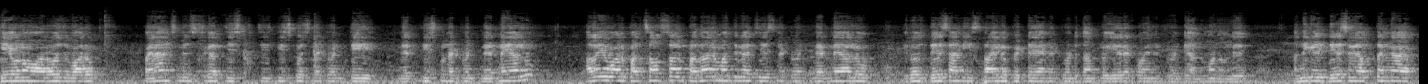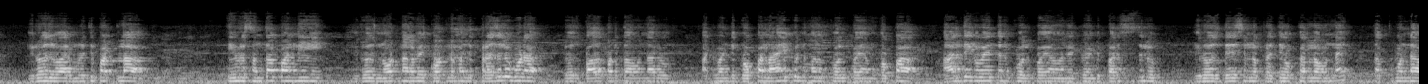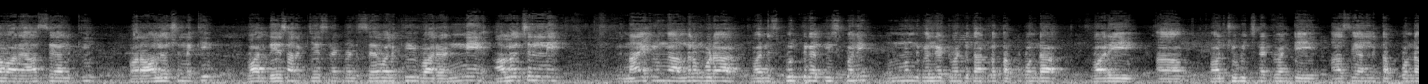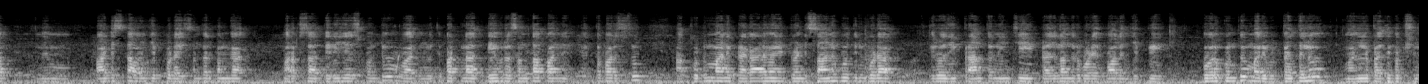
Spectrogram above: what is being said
కేవలం ఆ రోజు వారు ఫైనాన్స్ మినిస్టర్గా తీసుకు తీసుకొచ్చినటువంటి నిర్- తీసుకున్నటువంటి నిర్ణయాలు అలాగే వారు పది సంవత్సరాలు ప్రధానమంత్రిగా చేసినటువంటి నిర్ణయాలు ఈరోజు దేశాన్ని ఈ స్థాయిలో పెట్టాయనేటువంటి దాంట్లో ఏ రకమైనటువంటి అనుమానం లేదు. అందుకే దేశవ్యాప్తంగా ఈరోజు వారి మృతి పట్ల తీవ్ర సంతాపాన్ని ఈరోజు నూట నలభై కోట్ల మంది ప్రజలు కూడా ఈరోజు బాధపడతా ఉన్నారు. అటువంటి గొప్ప నాయకుడిని మనం కోల్పోయాం గొప్ప ఆర్థికవేత్తను కోల్పోయాం అనేటువంటి పరిస్థితులు ఈరోజు దేశంలో ప్రతి ఒక్కరిలో ఉన్నాయి. తప్పకుండా వారి ఆశయాలకి వారి ఆలోచనలకి వారి దేశానికి చేసినటువంటి సేవలకి వారి అన్ని ఆలోచనల్ని నాయకులుగా అందరం కూడా వారిని స్ఫూర్తిగా తీసుకొని ముందుకు వెళ్ళేటువంటి దాంట్లో తప్పకుండా వారి వారు చూపించినటువంటి ఆశయాల్ని తప్పకుండా మేము పాటిస్తామని చెప్పి కూడా ఈ సందర్భంగా మరొకసారి తెలియజేసుకుంటూ వారి మృతి పట్ల తీవ్ర సంతాపాన్ని వ్యక్తపరుస్తూ ఆ కుటుంబానికి ప్రగాఢమైనటువంటి సానుభూతిని కూడా ఈరోజు ఈ ప్రాంతం నుంచి ప్రజలందరూ కూడా ఇవ్వాలని చెప్పి కోరుకుంటూ మరి పెద్దలు మండల ప్రతిపక్ష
